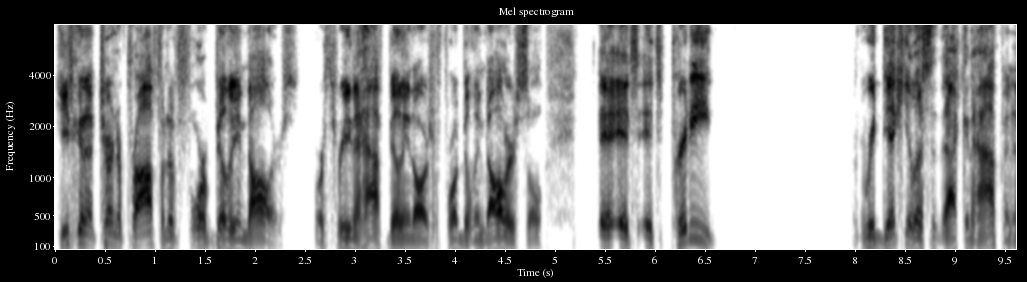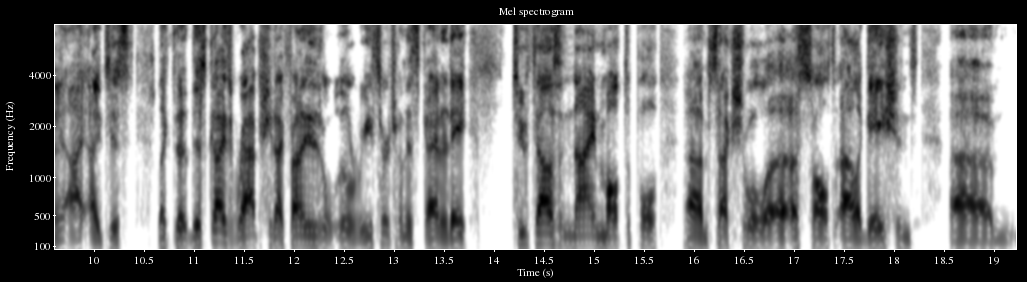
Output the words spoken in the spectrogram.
he's going to turn a profit of four billion dollars or three and a half billion dollars or four billion dollars. So it, it's it's pretty ridiculous that that can happen. And I, I just like the, this guy's rap sheet. I finally did a little research on this guy today. 2009 multiple um, sexual uh, assault allegations, um,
